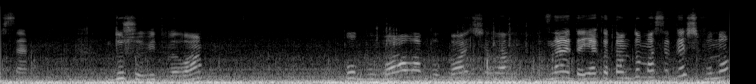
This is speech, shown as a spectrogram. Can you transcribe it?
Все. Душу відвела, побувала, побачила. Знаєте, як отам вдома сидиш, воно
